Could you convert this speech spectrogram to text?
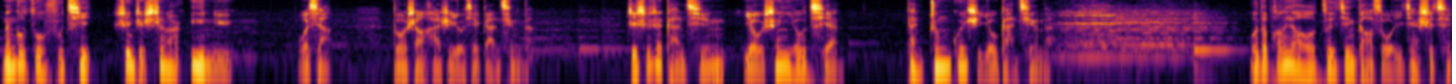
能够做夫妻，甚至生儿育女，我想，多少还是有些感情的。只是这感情有深有浅，但终归是有感情的。我的朋友最近告诉我一件事情。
